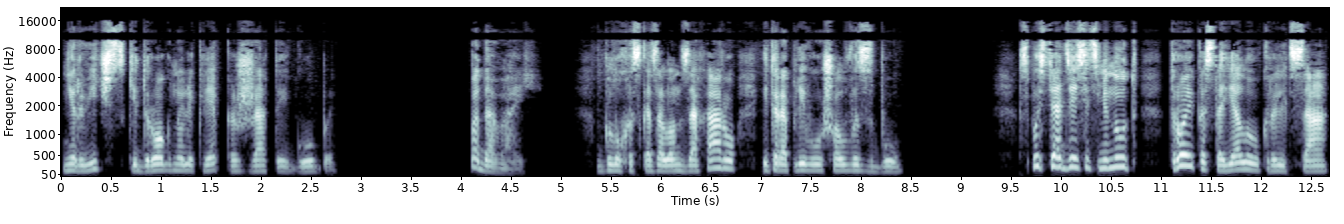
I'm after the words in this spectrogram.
нервически дрогнули крепко сжатые губы. «Подавай», — глухо сказал он Захару и торопливо ушел в избу. Спустя десять минут тройка стояла у крыльца.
